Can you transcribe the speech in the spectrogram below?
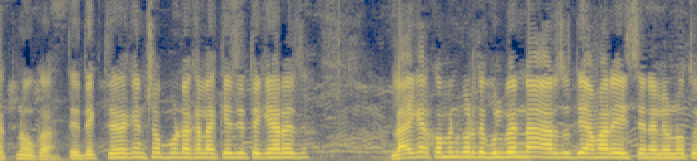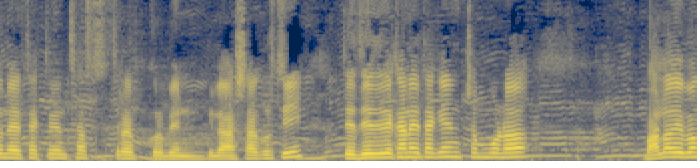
এক নৌকা। তো দেখতে থাকেন সম্পূর্ণ খেলা কেজি থেকে হারে। লাইক আর কমেন্ট করতে ভুলবেন না, আর যদি আমার এই চ্যানেলে নতুন হয়ে থাকতেন সাবস্ক্রাইব করবেন বলে আশা করছি। তো যে যেখানে থাকেন, সম্পূর্ণ ভালো এবং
